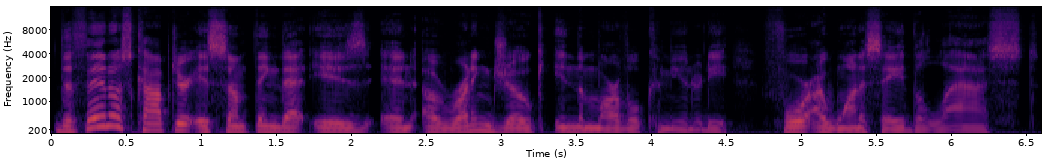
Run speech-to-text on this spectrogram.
The Thanos copter is something that is an, a running joke in the Marvel community for, I want to say, the last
